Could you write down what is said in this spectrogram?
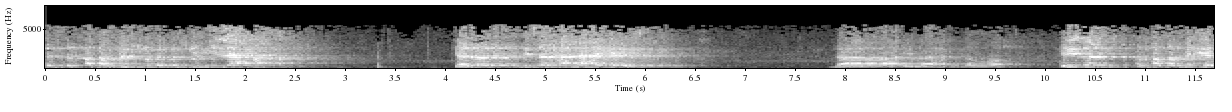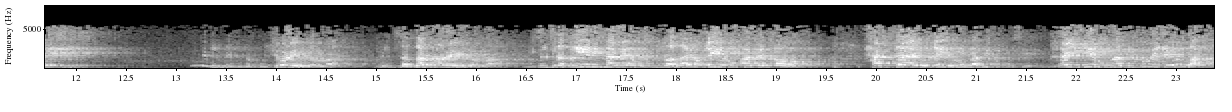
تنزل القطر نزلوا ما تنزلوش إلا كذا لسان حالنا هكذا يا لا إله إلا الله. اذا المطر من يجري من الرجوع إلى الله من تضرع إلى الله من تغيير ما بانفسهم الله لا يغير ما بقوم حتى يغيروا ما بانفسهم غيروا ما بكم غير الله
